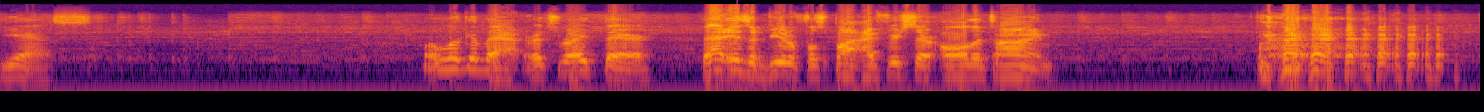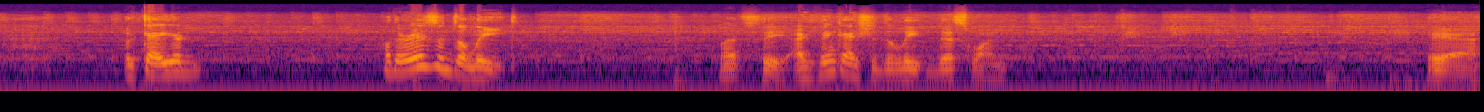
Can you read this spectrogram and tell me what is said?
Yes. Well, look at that. It's right there. That is a beautiful spot. I fish there all the time. okay, you're... Oh, there is a delete. Let's see. I think I should delete this one. Yeah.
